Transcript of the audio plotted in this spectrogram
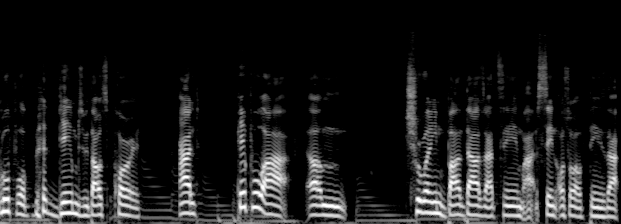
go for games without scoring, and people are um throwing banders at him, uh, saying all sort of things that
